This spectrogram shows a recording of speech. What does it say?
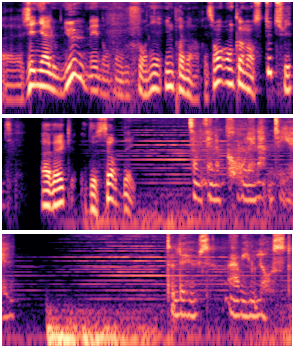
euh, génial ou nul, mais dont on vous fournit une première impression. On commence tout de suite avec The Third Day. Something appalling happened to you. To lose how you lost?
